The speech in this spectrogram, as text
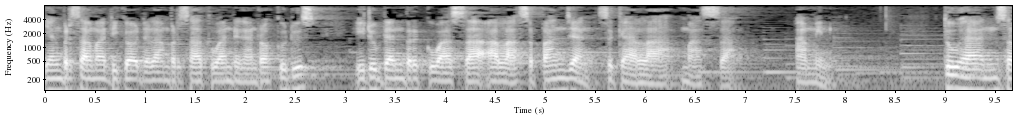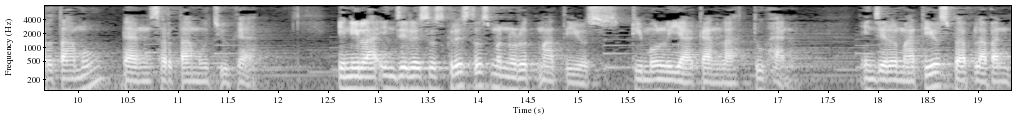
yang bersama Dikau dalam persatuan dengan Roh Kudus, hidup dan berkuasa Allah sepanjang segala masa. Amin. Tuhan sertamu dan sertamu juga. Inilah Injil Yesus Kristus menurut Matius. Dimuliakanlah Tuhan. Injil Matius bab 18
